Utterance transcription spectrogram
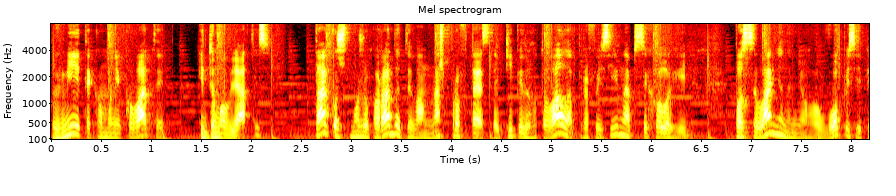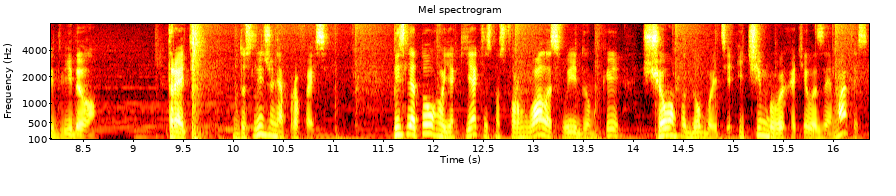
вмієте комунікувати і домовлятись? Також можу порадити вам наш профтест, який підготувала професійна психологиня. Посилання на нього в описі під відео. Третє дослідження професій. Після того, як якісно сформували свої думки, що вам подобається і чим би ви хотіли займатися,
